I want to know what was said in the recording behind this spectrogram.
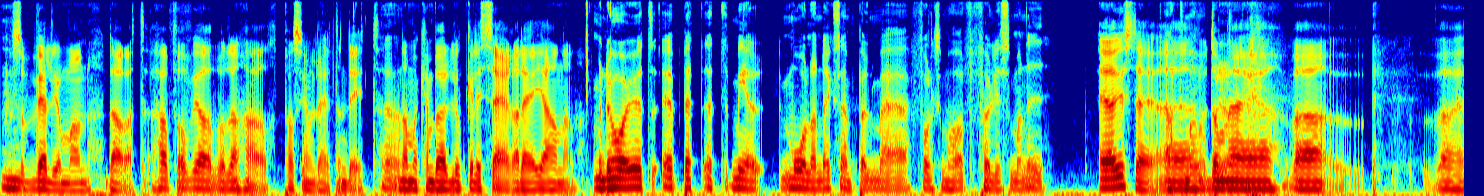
Mm. Så väljer man där att här får vi över den här personligheten dit. Ja. När man kan börja lokalisera det i hjärnan. Men du har ju ett, ett, ett, ett mer målande exempel med folk som har förföljelsemani. Ja just det. Att man Eh, de är, vad, vad,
